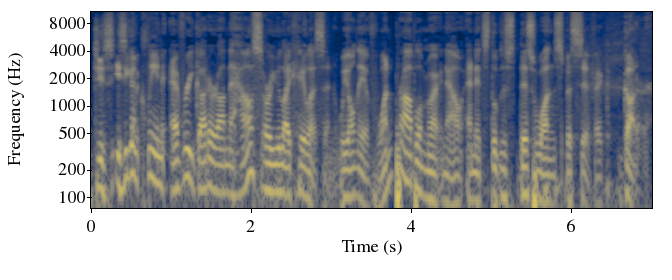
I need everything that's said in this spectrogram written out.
Does, is he going to clean every gutter on the house, or are you like, hey, listen, we only have one problem right now, and it's this, this one specific gutter?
